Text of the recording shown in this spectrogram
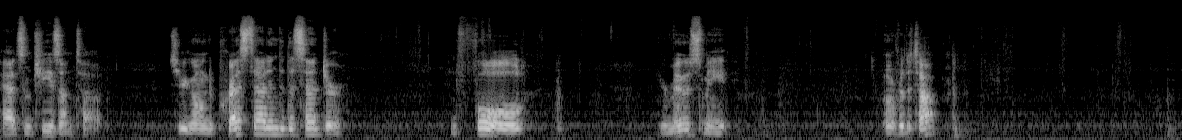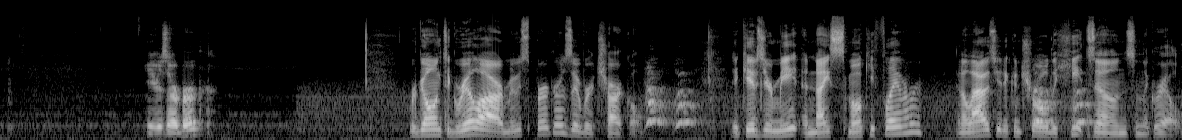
add some cheese on top. So you're going to press that into the center and fold your moose meat over the top. Here's our burger. We're going to grill our moose burgers over charcoal. It gives your meat a nice smoky flavor and allows you to control the heat zones in the grill.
